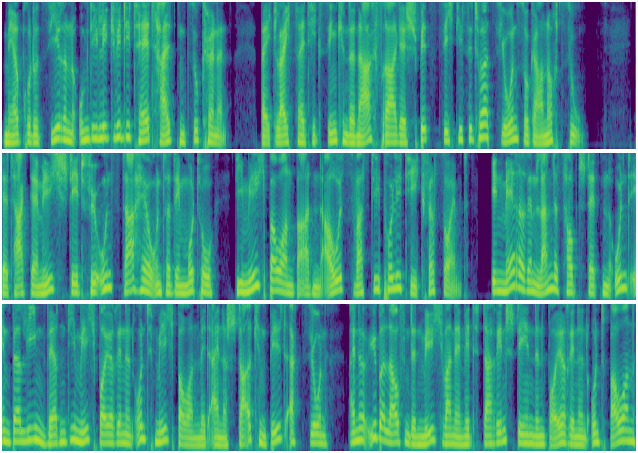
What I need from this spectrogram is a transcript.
mehr produzieren, um die Liquidität halten zu können. Bei gleichzeitig sinkender Nachfrage spitzt sich die Situation sogar noch zu. Der Tag der Milch steht für uns daher unter dem Motto die Milchbauern baden aus, was die Politik versäumt. In mehreren Landeshauptstädten und in Berlin werden die Milchbäuerinnen und Milchbauern mit einer starken Bildaktion, einer überlaufenden Milchwanne mit darin stehenden Bäuerinnen und Bauern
